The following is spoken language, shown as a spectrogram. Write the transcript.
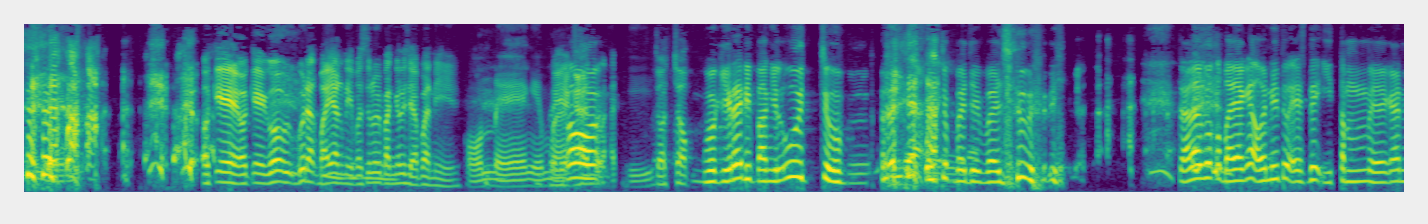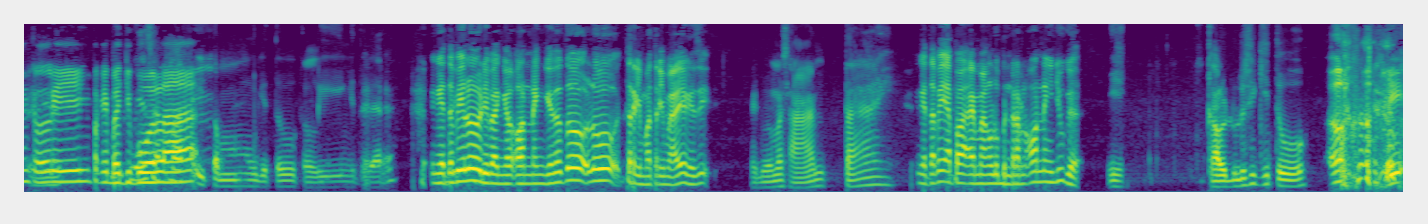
Oke, oke, gue gue udah bayang nih. Pasti lu dipanggil siapa nih? Oneng emang. Iya kan? lagi. Cocok. Gue kira dipanggil Ucup, Iya, Ucup bajai bajuri. Soalnya gue kebayangnya Oni tuh SD hitam ya kan, keling, pakai baju Iya, bola. hitam gitu, keling gitu kan. Enggak, tapi lu dipanggil oneng gitu tuh lu terima-terima aja gak sih? Ya, gue mah santai. Enggak, tapi apa emang lu beneran oneng juga? Kalau dulu sih gitu. Oh. Jadi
